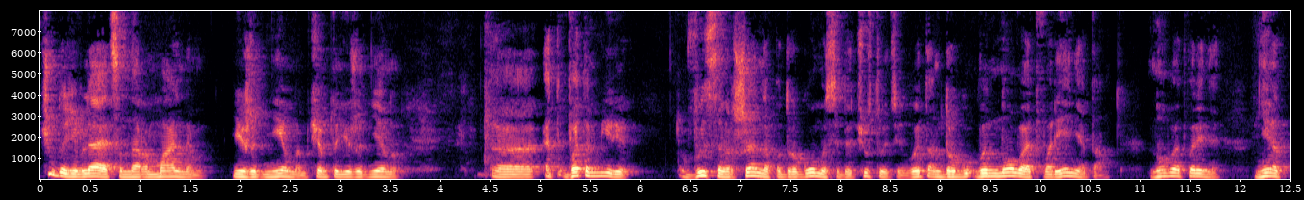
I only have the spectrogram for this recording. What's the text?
чудо является нормальным, ежедневным, чем-то ежедневным. Э, в этом мире вы совершенно по-другому себя чувствуете. Вы там друг, вы новое творение там, новое творение. Не от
